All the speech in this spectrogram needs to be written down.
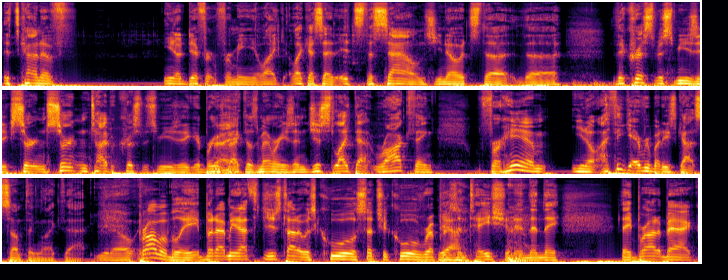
it's kind of you know different for me. Like like I said, it's the sounds. You know, it's the the the Christmas music, certain certain type of Christmas music. It brings Right. back those memories, and just like that rock thing, for him, you know, I think everybody's got something like that. You know, Probably, but I mean, I th- just thought it was cool, such a cool representation. And then they they brought it back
